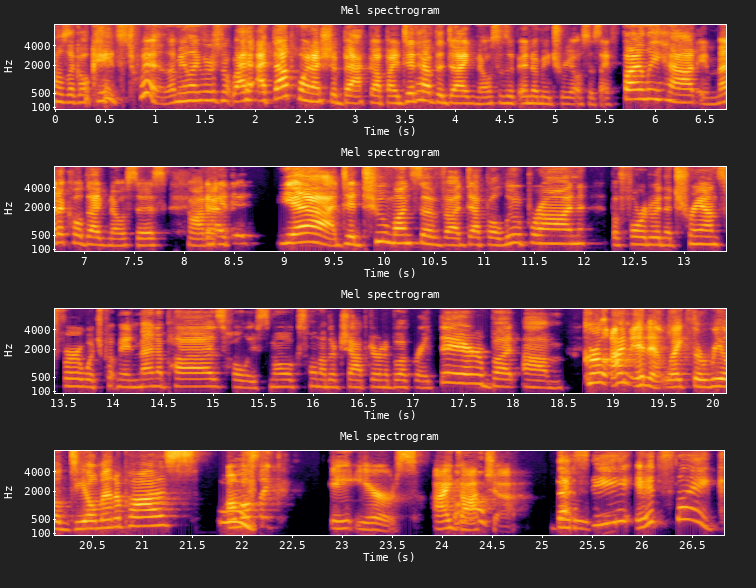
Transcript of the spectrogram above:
I was like, okay, it's twins. I mean, like, there's no, I, at that point, I should back up. I did have the diagnosis of endometriosis. I finally had a medical diagnosis. Got And it. I did, yeah, I did two months of uh, Depo-Lupron before doing the transfer, which put me in menopause. Holy smokes, whole nother chapter in a book right there. But, um, Girl, I'm in it like the real deal menopause. ooh, Almost like eight years. I gotcha. that, see, it's like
